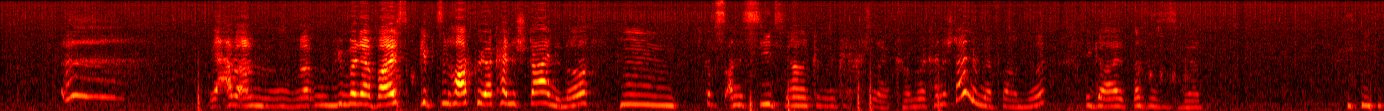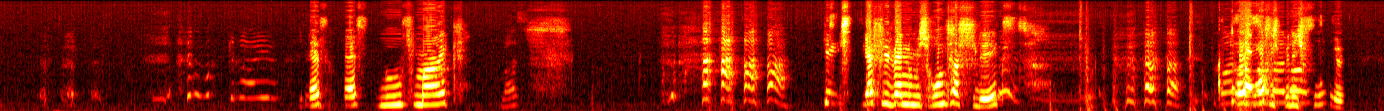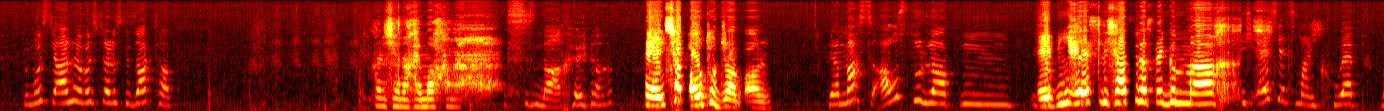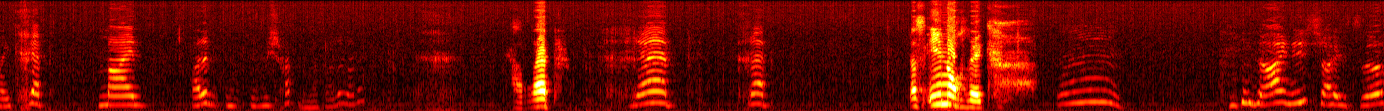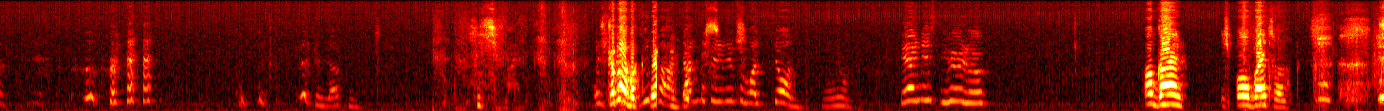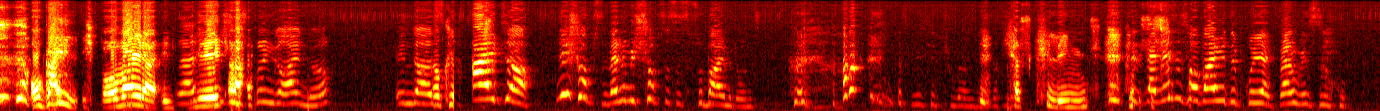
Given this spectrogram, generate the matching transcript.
Ja, aber ähm, wie man ja weiß, gibt es in Hardcore ja keine Steine, ne? Hm, das ist alles Seeds. Ja, dann können, dann können wir keine Steine mehr farmen, ne? Egal, dafür ist es wert. Einfach geil. Best, best move, Mike. Was? Geht sehr viel, wenn du mich runterschlägst. Was? Hör auf, ich bin nicht voll. Du musst dir anhören, was ich alles gesagt habe. Kann ich ja nachher machen. Das ist nachher. Hey, ich hab Autojump an. Ja, mach's aus, du Lappen. Ich, Ey, wie hässlich hast du das denn gemacht? ich esse jetzt mein Crap, mein Crepe, mein... Warte, wie schreibt man das? Warte, warte. Rap. Crepe. Crepe. Das eh noch weg. Mm. Nein, nicht scheiße. Lappen. Ich Ich glaub aber, Super, Crepe- danke für die Information. Ja, hier ist die Höhle. Oh geil. Ich baue weiter. Oh geil. Ich baue weiter. Ist Ja, ich, ich spring rein, ne? In das... Okay. Alter! Nicht schubsen! Wenn du mich schubst, ist es vorbei mit uns. das ich. Das klingt. Dann ist es vorbei mit dem Projekt, sagen wir so.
